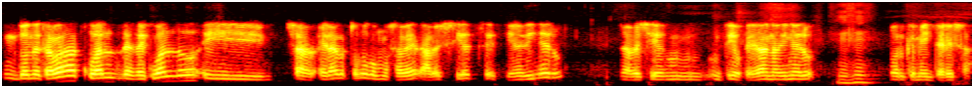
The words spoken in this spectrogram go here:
dónde trabajas, cuándo, desde cuándo y o sea, era todo como saber a ver si este tiene dinero a ver si es un, tío que gana dinero, porque me interesa.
